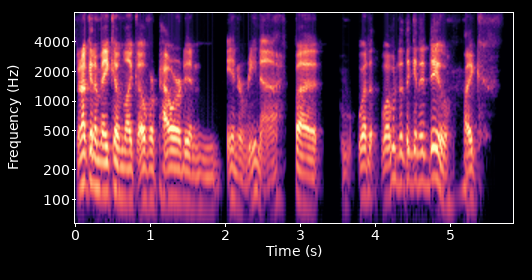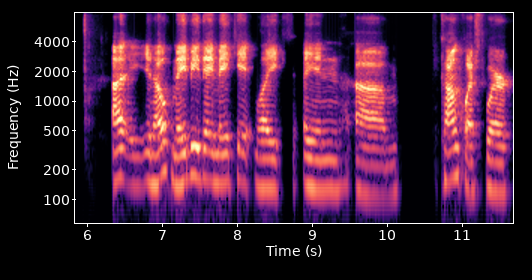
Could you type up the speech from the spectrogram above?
They're not going to make them like overpowered in in arena, but what what are they going to do? Like, uh, you know, maybe they make it like in um conquest where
